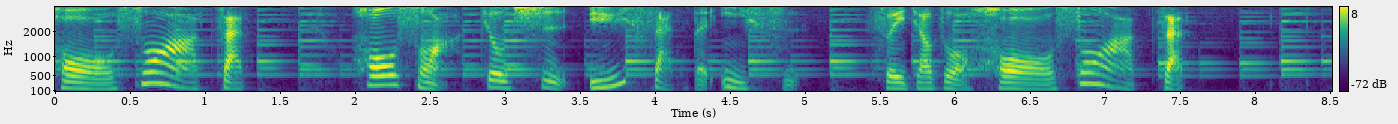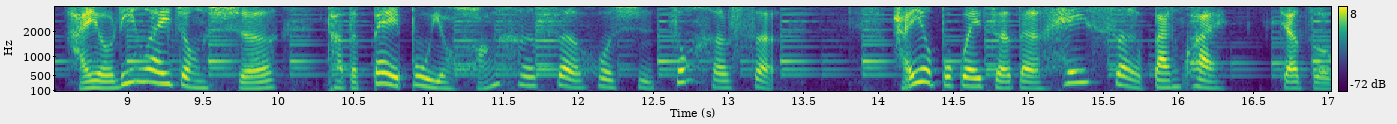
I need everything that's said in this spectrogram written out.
雨伞节”，“雨伞”就是雨伞的意思，所以叫做“雨伞节”。还有另外一种蛇。它的背部有黄褐色或是棕褐色，还有不规则的黑色斑块，叫做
